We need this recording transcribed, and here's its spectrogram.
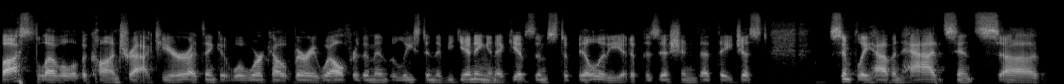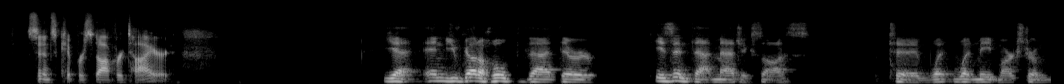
bust level of a contract here. I think it will work out very well for them, at least in the beginning, and it gives them stability at a position that they just simply haven't had since uh, since Kiprusoff retired. Yeah, and you've got to hope that there isn't that magic sauce to what what made Markstrom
